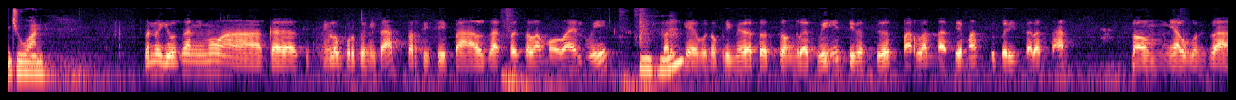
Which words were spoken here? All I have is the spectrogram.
Joan? Bueno, jo us animo a que, si teniu l'oportunitat, participar als actes de la Mobile Week, uh mhm. -huh. perquè, bueno, primer de tot són gratuïts i després es parlen de temes superinteressants, com hi ha alguns de,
